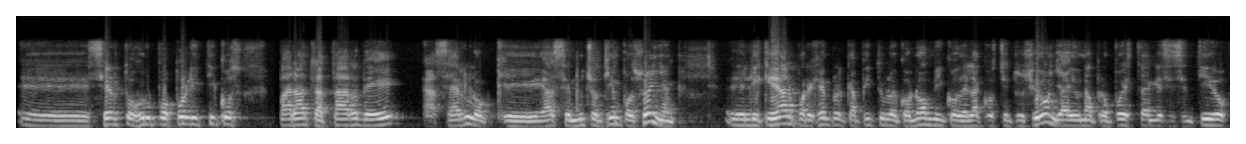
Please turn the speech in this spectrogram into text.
eh, ciertos grupos políticos para tratar de hacer lo que hace mucho tiempo sueñan. Eh, liquidar, por ejemplo, el capítulo económico de la Constitución, ya hay una propuesta en ese sentido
